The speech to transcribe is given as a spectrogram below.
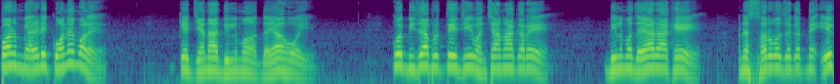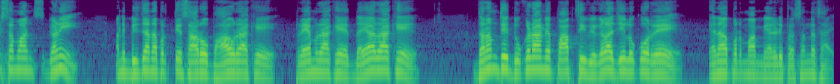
પણ મેળડી કોને મળે? કે જેના દિલમાં દયા હોય કોઈ બીજા પ્રત્યે જીવ વંચા ના કરે, દિલમાં દયા રાખે અને સર્વ જગતને એક સમાન ગણી અને બીજાના પ્રત્યે સારો ભાવ રાખે, પ્રેમ રાખે, દયા રાખે, ધર્મથી ઢુકડા અને પાપથી વેગળા જે લોકો રહે, એના પરમાં મેલડી પ્રસન્ન થાય.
